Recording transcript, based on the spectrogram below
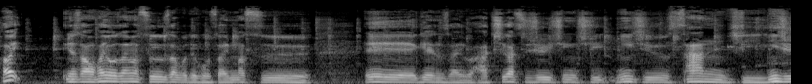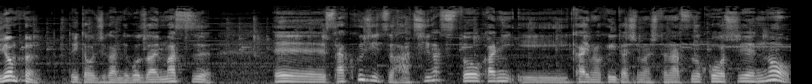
はい。皆さんおはようございます。ザボでございます。えー、現在は8月11日23時24分といったお時間でございます。えー、昨日8月10日に開幕いたしました夏の甲子園の、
